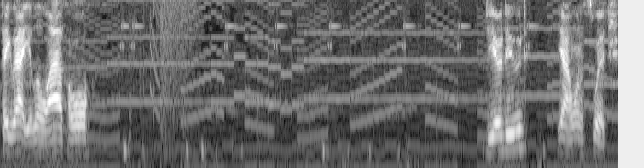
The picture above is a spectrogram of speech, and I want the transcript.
Take that, you little asshole. Geodude? Yeah, I want to switch.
